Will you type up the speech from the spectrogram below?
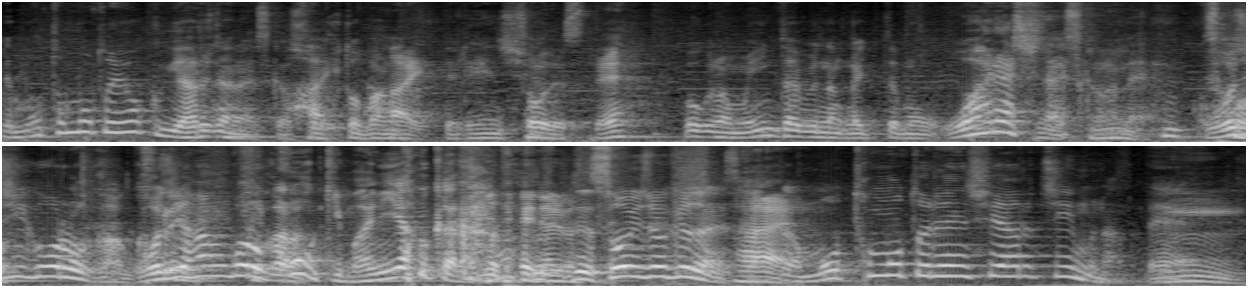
でもともとよくやるじゃないですかソフトバンクって練習、そうですね。僕らもインタビューなんか行っても終わりゃしないですからね、5時頃か5時半頃から。飛行機間に合うからみたいになります。でそういう状況じゃないですか、はい。だからもともと練習やるチームなんで,、うん。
